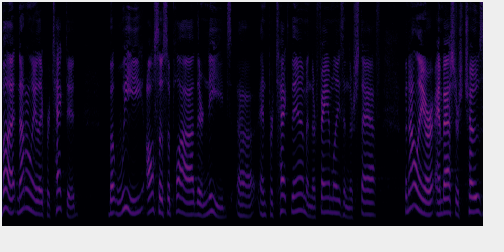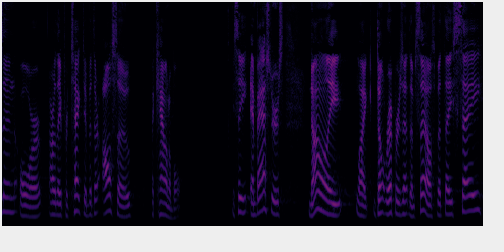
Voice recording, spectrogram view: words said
But not only are they protected, but we also supply their needs uh, and protect them and their families and their staff. But not only are ambassadors chosen or are they protected, but they're also accountable. You see, ambassadors not only like don't represent themselves, but they say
